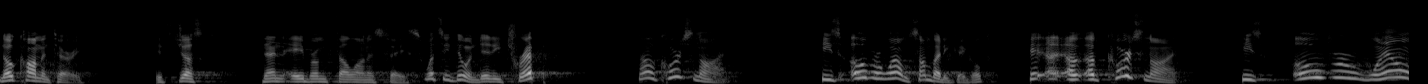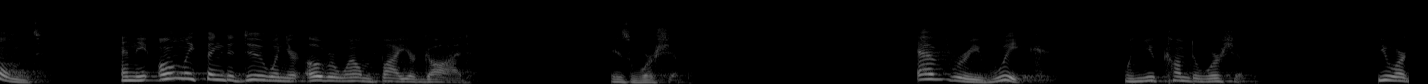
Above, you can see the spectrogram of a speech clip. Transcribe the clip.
No commentary. It's just, then Abram fell on his face. What's he doing? Did he trip? No, of course not. He's overwhelmed. Somebody giggled. Uh, of course not. He's overwhelmed. And the only thing to do when you're overwhelmed by your God is worship. Every week, when you come to worship, you are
